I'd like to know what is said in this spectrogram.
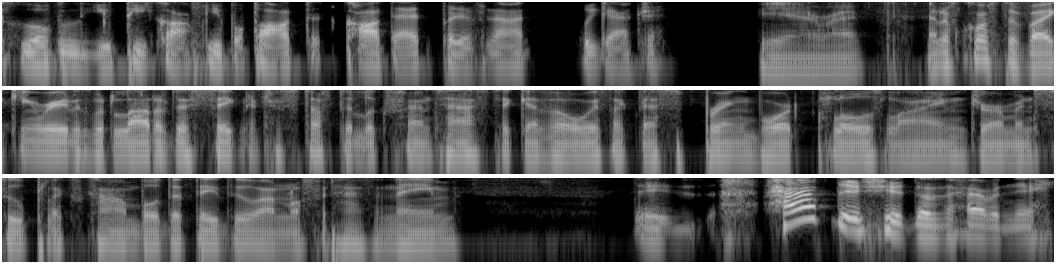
hopefully you peacock people caught that, caught that, but if not, we got you. Yeah, right. And of course, the Viking Raiders with a lot of their signature stuff that looks fantastic, as always, like that springboard clothesline German suplex combo that they do. I don't know if it has a name. They, half their shit doesn't have a name.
